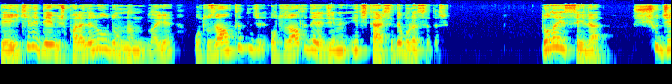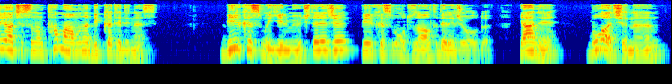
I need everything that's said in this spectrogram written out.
D2 ve D3 paralel olduğundan dolayı 36, 36 derecenin iç tersi de burasıdır. Dolayısıyla şu C açısının tamamına dikkat ediniz. Bir kısmı 23 derece, bir kısmı 36 derece oldu. Yani bu açının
